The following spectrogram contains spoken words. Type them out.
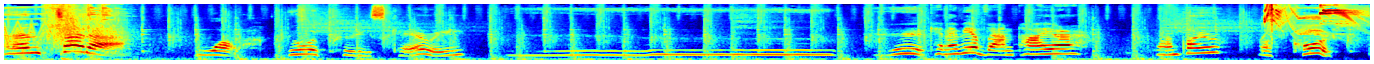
And ta-da! Wow, you look pretty scary. Ooh, can I be a vampire? Vampire? Of course.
